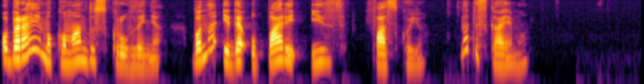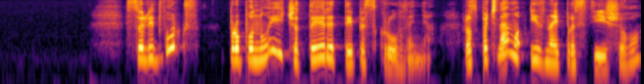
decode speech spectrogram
обираємо команду скруглення. Вона йде у парі із фаскою. Натискаємо. SolidWorks пропонує 4 типи скруглення. Розпочнемо із найпростішого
